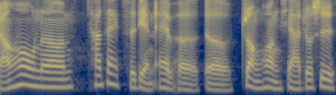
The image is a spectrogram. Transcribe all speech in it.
然后呢，他在词典 App 的状况下，就是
